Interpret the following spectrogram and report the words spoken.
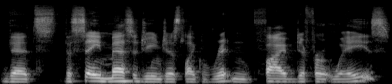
that's the same messaging just like written five different ways,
